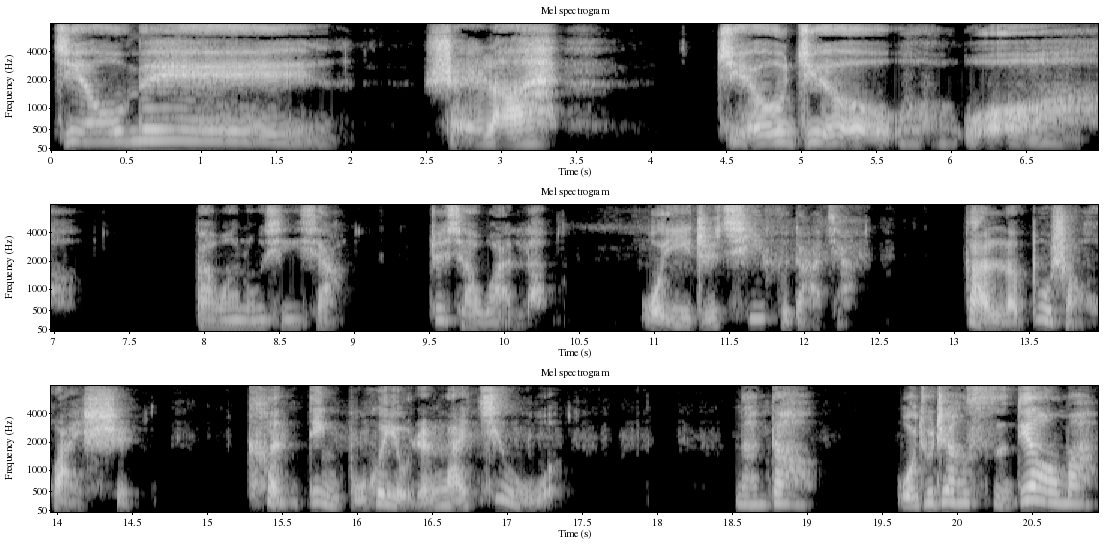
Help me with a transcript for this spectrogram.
救命！谁来救救我？霸王龙心想：这下完了！我一直欺负大家，干了不少坏事，肯定不会有人来救我。难道我就这样死掉吗？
